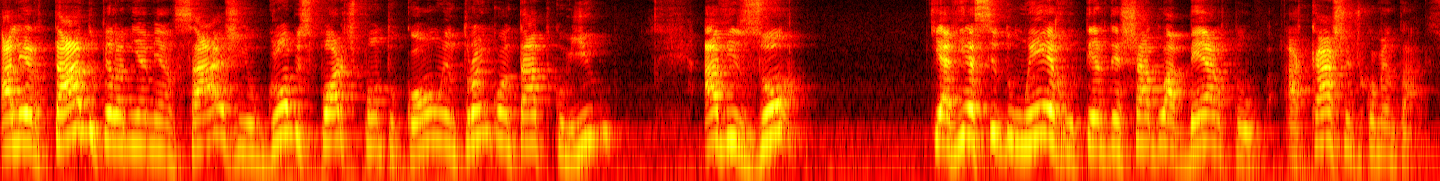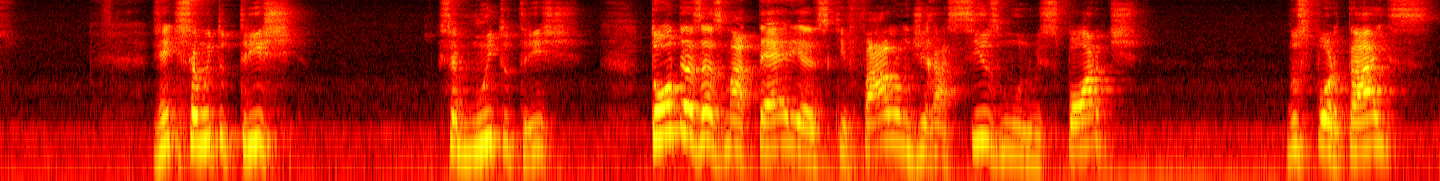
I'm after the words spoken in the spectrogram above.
Alertado pela minha mensagem, o Globoesporte.com entrou em contato comigo, avisou que havia sido um erro ter deixado aberto a caixa de comentários. Gente, isso é muito triste. Isso é muito triste. Todas as matérias que falam de racismo no esporte, nos portais,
